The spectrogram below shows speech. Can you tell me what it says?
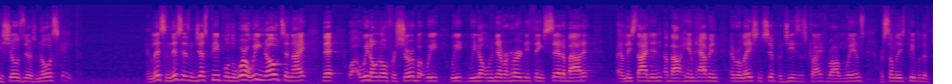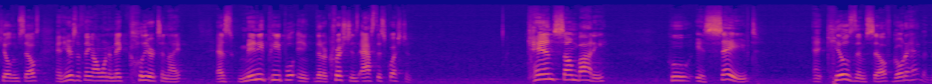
he shows there's no escape. And listen, this isn't just people in the world. We know tonight that, well, we don't know for sure, but we, we, we don't, we've never heard anything said about it. At least I didn't, about him having a relationship with Jesus Christ, Robin Williams, or some of these people that have killed themselves. And here's the thing I want to make clear tonight as many people in, that are Christians ask this question Can somebody who is saved and kills themselves go to heaven?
